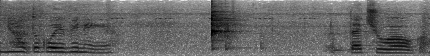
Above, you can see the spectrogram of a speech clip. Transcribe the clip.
यहाँ कोई भी नहीं है। है चूहा होगा।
